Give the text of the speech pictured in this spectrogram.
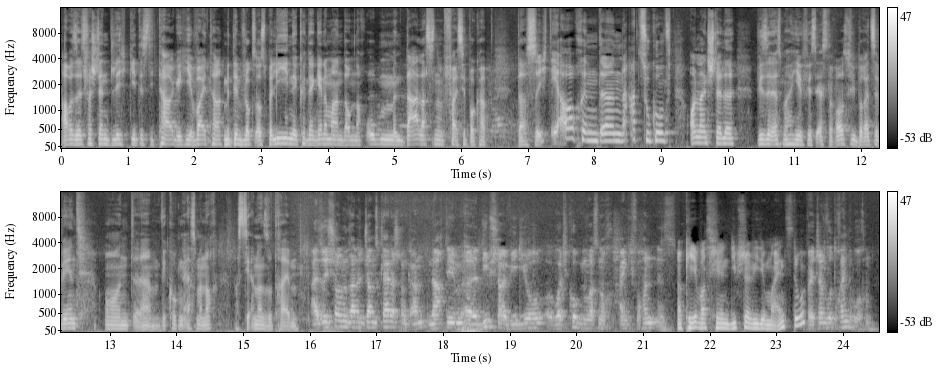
Aber selbstverständlich geht es die Tage hier weiter mit den Vlogs aus Berlin. Ihr könnt ja gerne mal einen Daumen nach oben da lassen, falls ihr Bock habt, dass ich die auch in der naher Zukunft online stelle. Wir sind erstmal hier fürs Erste raus, wie bereits erwähnt. Und ähm, wir gucken erstmal noch, was die anderen so treiben. Also ich schaue mir gerade Johns Kleiderschrank an. Nach dem äh, Diebstahlvideo äh, wollte ich gucken, was noch eigentlich vorhanden ist. Okay, was für ein Diebstahlvideo meinst du? Bei John wurde doch reingebrochen.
